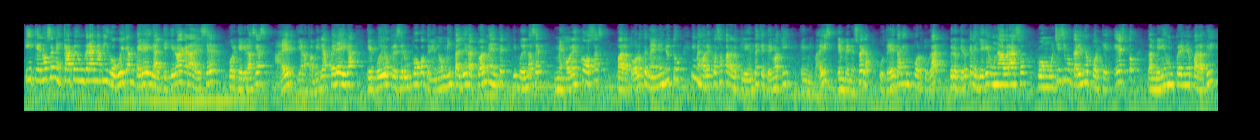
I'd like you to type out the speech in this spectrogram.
Y que no se me escape un gran amigo, William Pereira, al que quiero agradecer porque gracias a él y a la familia Pereira he podido crecer un poco teniendo mi taller actualmente y pudiendo hacer mejores cosas para todos los que me ven en YouTube y mejores cosas para los clientes que tengo aquí en mi país, en Venezuela. Ustedes están en Portugal, pero quiero que les llegue un abrazo con muchísimo cariño porque esto también es un premio para ti,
